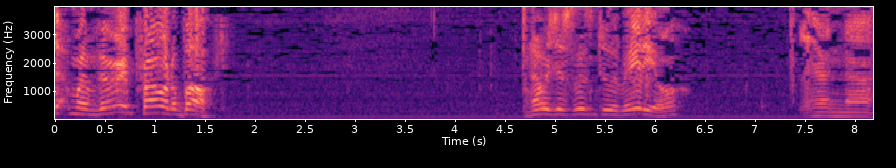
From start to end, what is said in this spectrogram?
something I'm very proud about. I was just listening to the radio, and uh,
